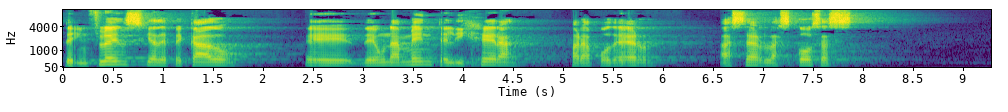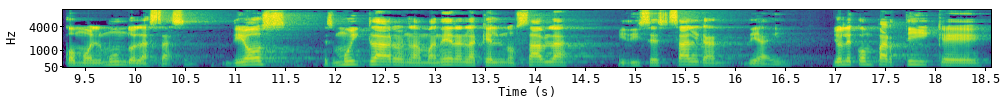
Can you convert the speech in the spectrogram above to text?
de influencia de pecado, eh, de una mente ligera para poder hacer las cosas como el mundo las hace. Dios es muy claro en la manera en la que Él nos habla y dice, salgan de ahí. Yo le compartí que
